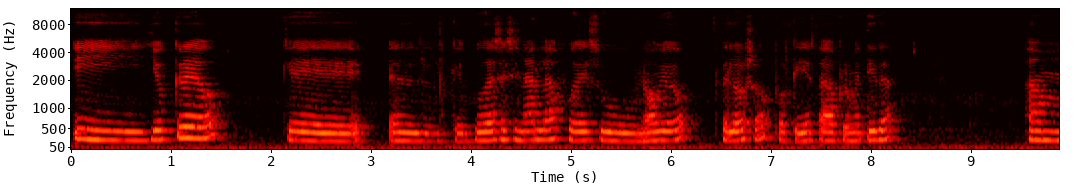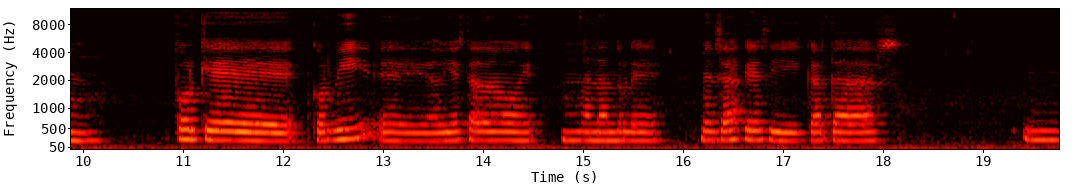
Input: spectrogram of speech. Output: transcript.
Y yo creo que el que pudo asesinarla fue su novio celoso, porque ella estaba prometida. Am, porque Corby eh, había estado mandándole mensajes y cartas mm,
